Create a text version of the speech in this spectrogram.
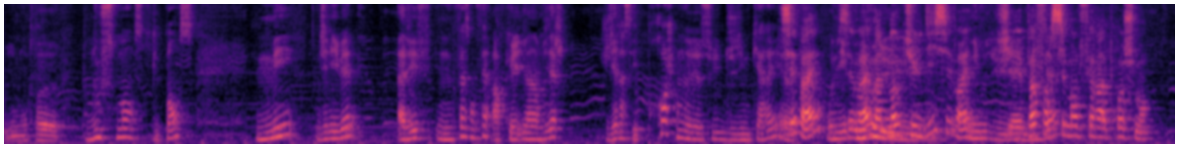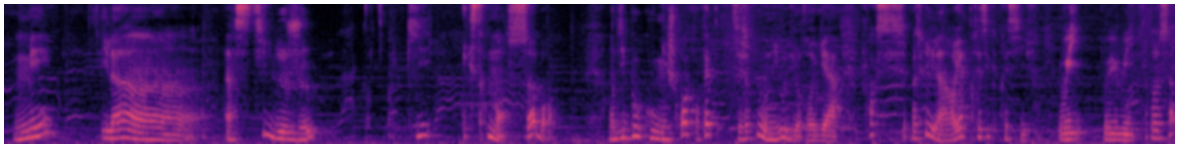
où il montre doucement ce qu'il pense, mais Jenny Bell avait une façon de faire, alors qu'il a un visage, je dirais, assez proche de celui de Jim Carrey, euh, C'est vrai, ni- c'est vrai, maintenant du- que tu le dis, c'est vrai. J'avais pas visage. forcément le faire rapprochement. mais il a un, un style de jeu qui est extrêmement sobre. On dit beaucoup, mais je crois qu'en fait, c'est surtout au niveau du regard. Je crois que c'est parce qu'il a un regard très expressif. Oui, oui, oui. Ça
